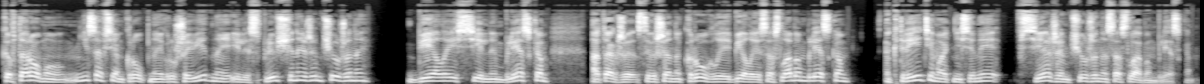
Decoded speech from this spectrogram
ко второму не совсем крупные грушевидные или сплющенные жемчужины, белые с сильным блеском, а также совершенно круглые белые со слабым блеском, а к третьему отнесены все жемчужины со слабым блеском.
